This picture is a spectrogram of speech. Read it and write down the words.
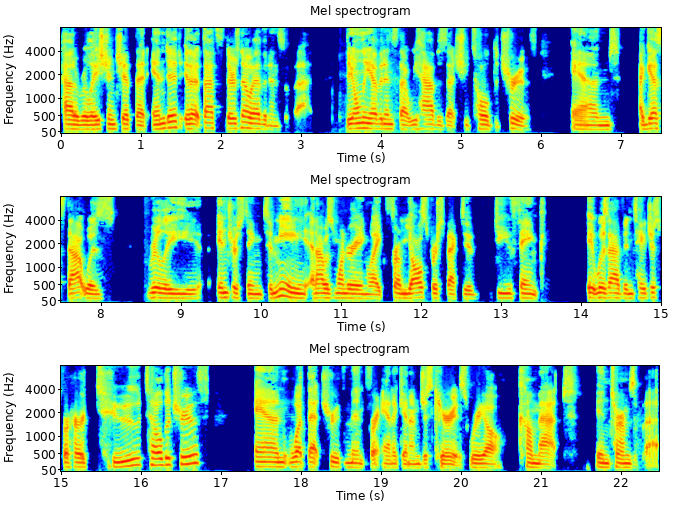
had a relationship that ended? That- That's, there's no evidence of that the only evidence that we have is that she told the truth and i guess that was really interesting to me and i was wondering like from y'all's perspective do you think it was advantageous for her to tell the truth and what that truth meant for anakin i'm just curious where y'all come at in terms of that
